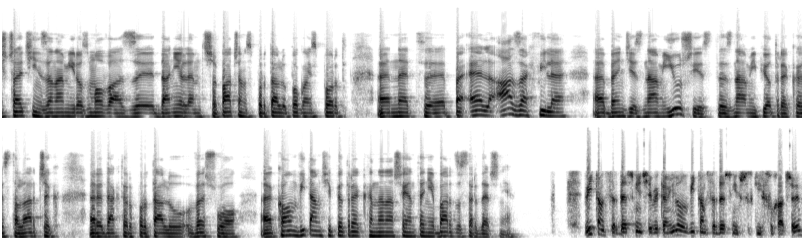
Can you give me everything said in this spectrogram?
Szczecin. Za nami rozmowa z Danielem Trzepaczem z portalu pogońsport.net.pl, a za chwilę będzie z nami, już jest z nami Piotrek Stolarczyk, redaktor portalu weszło.com. Witam Cię Piotrek na naszej antenie bardzo serdecznie. Witam serdecznie Ciebie Kamilu, witam serdecznie wszystkich słuchaczy.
